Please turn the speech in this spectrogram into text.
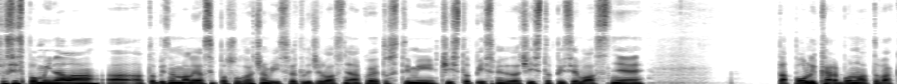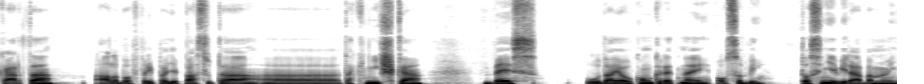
Čo si spomínala, a, a to by sme mali asi poslucháčom vysvetliť, že vlastne ako je to s tými čistopismi. Teda čistopis je vlastne tá polikarbonátová karta, alebo v prípade pasu tá, e, tá knižka bez údajov konkrétnej osoby. To si nevyrábame my.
